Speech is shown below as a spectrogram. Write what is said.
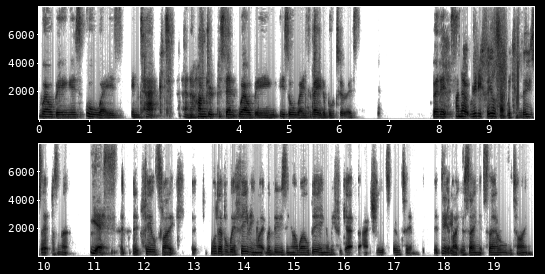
well-being is always intact and 100% well-being is always available to us. But it's i know it really feels like we can lose it doesn't it? Yes. It, it feels like whatever we're feeling like we're losing our well-being and we forget that actually it's built in. It, it, like you're saying it's there all the time.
